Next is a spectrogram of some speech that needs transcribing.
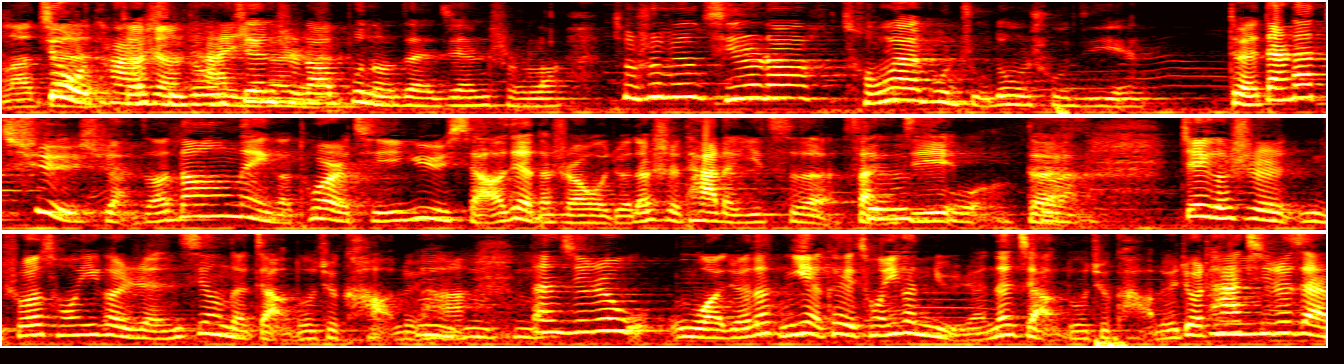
了，就他始终坚持到不能再坚持了，就说明其实他从来不主动出击。对，但是他去选择当那个土耳其玉小姐的时候，我觉得是他的一次反击。对。这个是你说从一个人性的角度去考虑哈，但其实我觉得你也可以从一个女人的角度去考虑，就是她其实在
